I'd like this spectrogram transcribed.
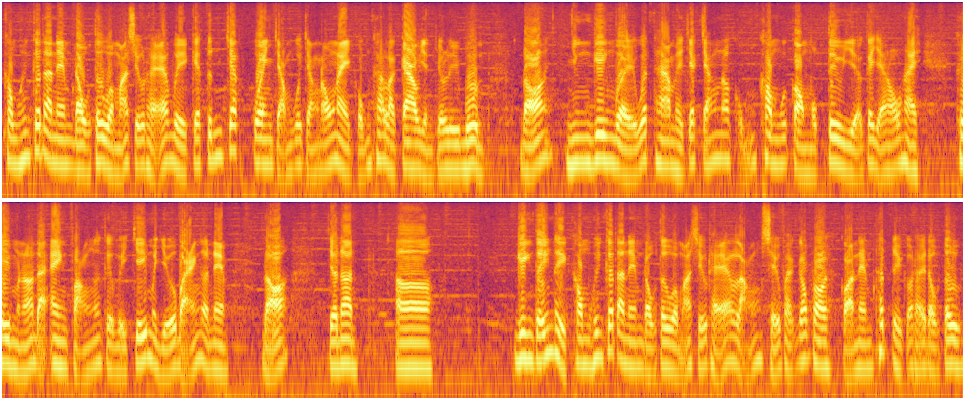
không khuyến khích anh em đầu tư vào mã siêu thẻ vì cái tính chất quan trọng của trận đấu này cũng khá là cao dành cho Liverpool. Đó nhưng riêng về West Ham thì chắc chắn nó cũng không có còn mục tiêu gì ở cái giải đấu này. Khi mà nó đã an phận ở cái vị trí mà giữa bảng rồi anh em. Đó cho nên uh, riêng tiến thì không khuyến khích anh em đầu tư vào mã xỉu thẻ lẫn xỉu phạt gốc thôi. Còn anh em thích thì có thể đầu tư.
